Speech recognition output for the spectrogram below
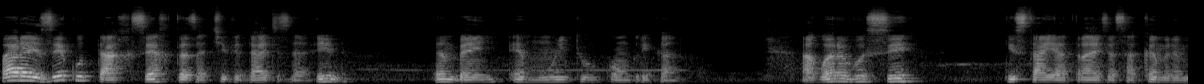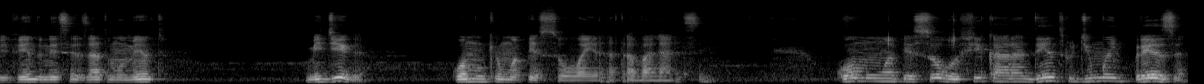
Para executar certas atividades na vida, também é muito complicado. Agora você que está aí atrás dessa câmera me vendo nesse exato momento, me diga como que uma pessoa irá trabalhar assim? Como uma pessoa ficará dentro de uma empresa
